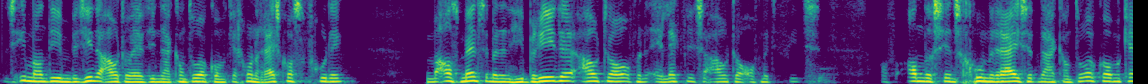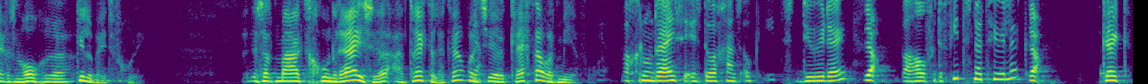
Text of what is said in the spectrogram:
Dus iemand die een benzineauto heeft die naar kantoor komt, krijgt gewoon een reiskostenvergoeding. Maar als mensen met een hybride auto of met een elektrische auto of met de fiets of anderszins groen reizend naar kantoor komen, krijgen ze een hogere kilometervergoeding. Dus dat maakt groen reizen aantrekkelijker, want je krijgt daar wat meer voor. Ja. Maar groen reizen is doorgaans ook iets duurder, ja. behalve de fiets natuurlijk. Ja, kijk,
